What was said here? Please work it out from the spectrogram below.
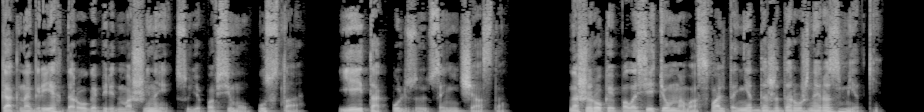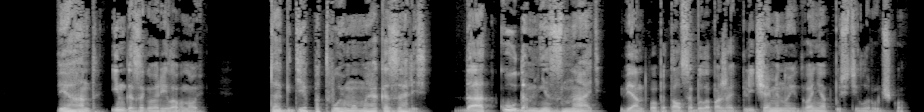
Как на грех, дорога перед машиной, судя по всему, пуста. Ей и так пользуются нечасто. На широкой полосе темного асфальта нет даже дорожной разметки. «Виант», — Инга заговорила вновь, — «так где, по-твоему, мы оказались?» «Да откуда мне знать?» Виант попытался было пожать плечами, но едва не отпустил ручку.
